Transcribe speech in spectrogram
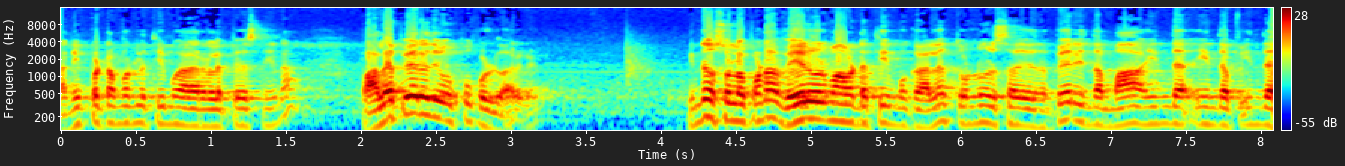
தனிப்பட்ட முறையில் திமுககாரர்களை பேசுனீங்கன்னா பல பேர் இதை ஒப்புக்கொள்வார்கள். இன்னும் சொல்லப்போனால் வேலூர் மாவட்ட திமுகவில் தொண்ணூறு சதவீதம் பேர் இந்த மா இந்த இந்த இந்த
